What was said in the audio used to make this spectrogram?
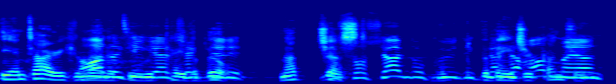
the entire humanity sahadaki would pay the bill, gerçekleri not ve just sosyal dokuyu the dikkate major almayan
